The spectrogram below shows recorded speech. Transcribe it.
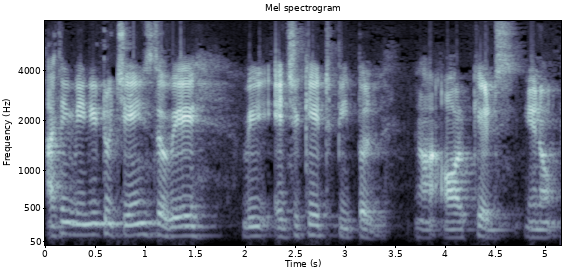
I think we need to change the way we educate people uh, our kids you know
